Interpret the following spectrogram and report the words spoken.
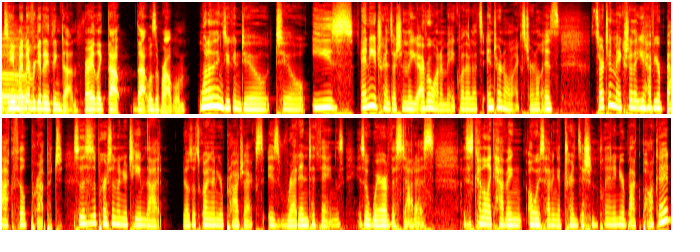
that team, I'd never get anything done. Right? Like that that was a problem. One of the things you can do to ease any transition that you ever want to make, whether that's internal or external, is start to make sure that you have your backfill prepped. So this is a person on your team that knows what's going on in your projects, is read into things, is aware of the status. This is kind of like having always having a transition plan in your back pocket.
